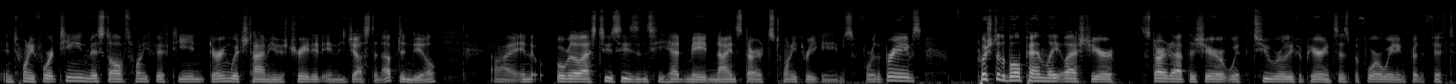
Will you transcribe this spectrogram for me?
in 2014, missed all of 2015, during which time he was traded in the Justin Upton deal. Uh, over the last two seasons, he had made nine starts, 23 games for the Braves. Pushed to the bullpen late last year. Started out this year with two relief appearances before waiting for the fifth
